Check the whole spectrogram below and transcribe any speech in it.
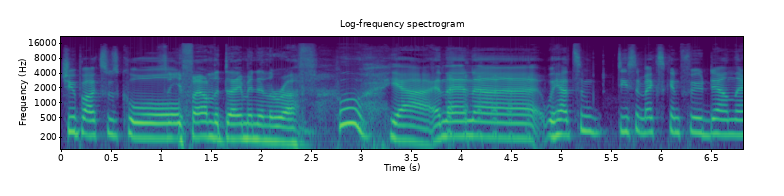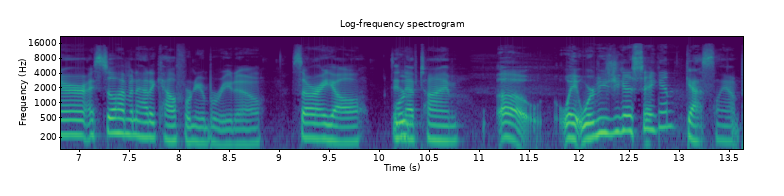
Jukebox was cool. You found the diamond in the rough. Whew, yeah. And then uh, we had some decent Mexican food down there. I still haven't had a California burrito. Sorry, y'all. Didn't We're- have time. Oh, wait, where did you guys stay again? Gaslamp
